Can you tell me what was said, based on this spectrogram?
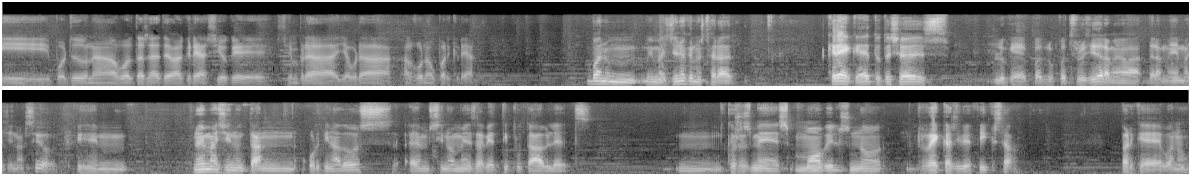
i pots donar voltes a la teva creació que sempre hi haurà alguna nou per crear. Bueno, m'imagino que no estarà... Crec, eh? Tot això és el que pot, pot sorgir de la meva, de la meva imaginació. I, no imagino tant ordinadors, eh, sinó més aviat tipus tablets, mm, coses més mòbils, no res quasi de fixa, perquè, bueno,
